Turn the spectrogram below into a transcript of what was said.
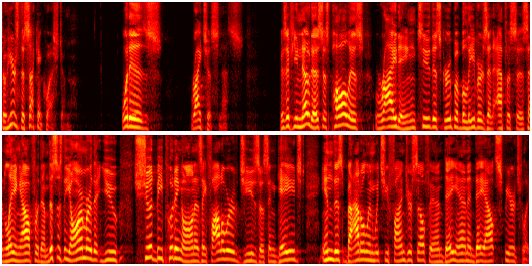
So here's the second question what is righteousness? Because if you notice, as Paul is writing to this group of believers in Ephesus and laying out for them, this is the armor that you should be putting on as a follower of Jesus, engaged in this battle in which you find yourself in day in and day out spiritually.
